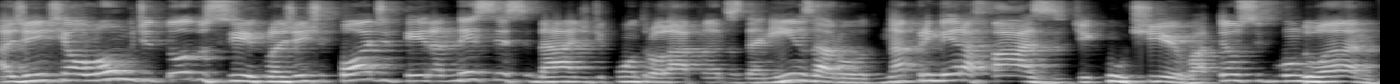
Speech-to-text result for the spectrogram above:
a gente, ao longo de todo o ciclo, a gente pode ter a necessidade de controlar plantas daninhas, Haroldo, na primeira fase de cultivo, até o segundo ano,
